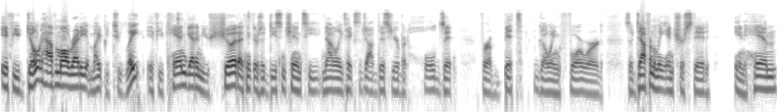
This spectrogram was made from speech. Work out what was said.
If you don't have him already, it might be too late. If you can get him, you should. I think there's a decent chance he not only takes the job this year, but holds it for a bit going forward. So definitely interested in him.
